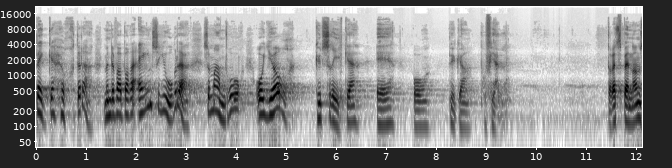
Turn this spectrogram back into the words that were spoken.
begge hørte det, men det var bare én som gjorde det. Så med andre ord å gjøre Guds rike er å bygge på fjell. Det er et spennende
